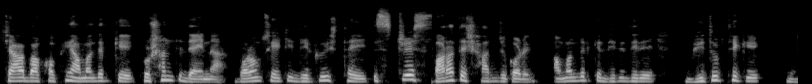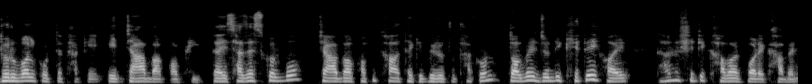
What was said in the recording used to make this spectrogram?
চা বা কফি আমাদেরকে প্রশান্তি দেয় না বরং এটি দীর্ঘস্থায়ী স্ট্রেস বাড়াতে সাহায্য করে। আমাদেরকে ধীরে ধীরে ভিতর থেকে দুর্বল করতে থাকে এই চা বা কফি। তাই সাজেস্ট করব, চা বা কফি খাওয়া থেকে বিরত থাকুন। তবে যদি খেতেই হয়, তাহলে সেটি খাবার পরে খাবেন।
